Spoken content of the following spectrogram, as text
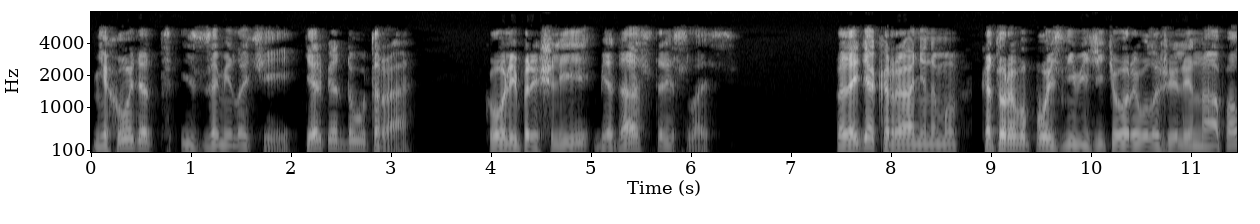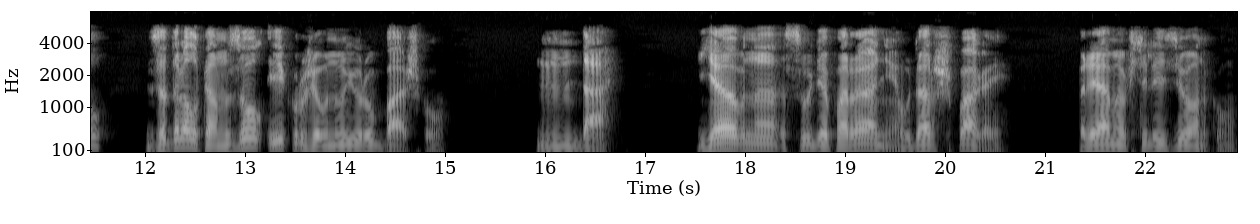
не ходят из-за мелочей, терпят до утра. Коли пришли, беда стряслась. Подойдя к раненому, которого поздние визитеры уложили на пол, задрал камзол и кружевную рубашку. М-да, явно, судя по ране, удар шпагой. Прямо в селезенку.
